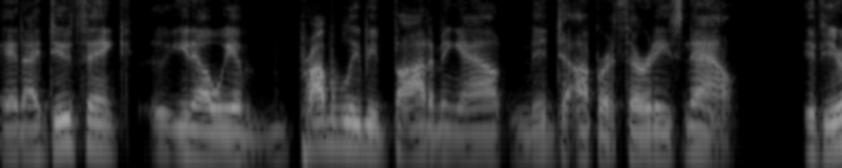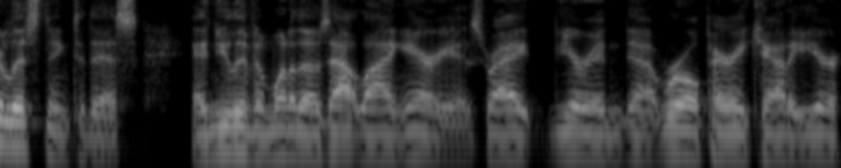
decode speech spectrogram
And I do think, you know, we have probably be bottoming out mid to upper 30s. Now, if you're listening to this and you live in one of those outlying areas, right? You're in uh, rural Perry County, you're,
